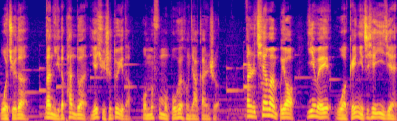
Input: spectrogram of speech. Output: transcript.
我觉得那你的判断也许是对的。我们父母不会横加干涉，但是千万不要因为我给你这些意见，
